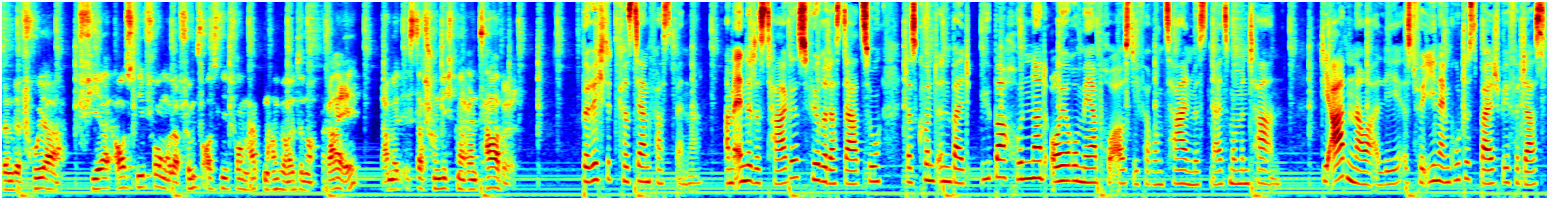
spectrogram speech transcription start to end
Wenn wir früher vier Auslieferungen oder fünf Auslieferungen hatten, haben wir heute noch drei. Damit ist das schon nicht mehr rentabel. Berichtet Christian Fassbender. Am Ende des Tages führe das dazu, dass KundInnen bald über 100 Euro mehr pro Auslieferung zahlen müssten als momentan. Die Adenauer Allee ist für ihn ein gutes Beispiel für das,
